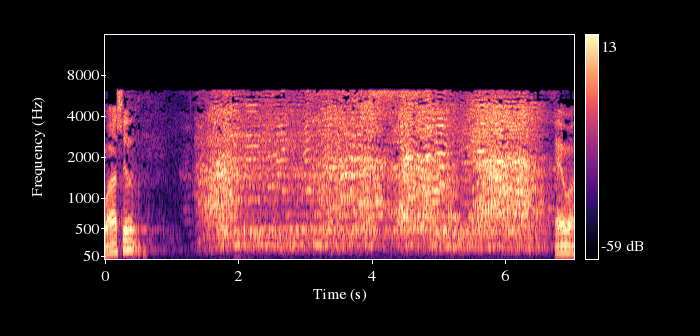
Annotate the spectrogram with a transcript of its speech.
Wasil. Ewa.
